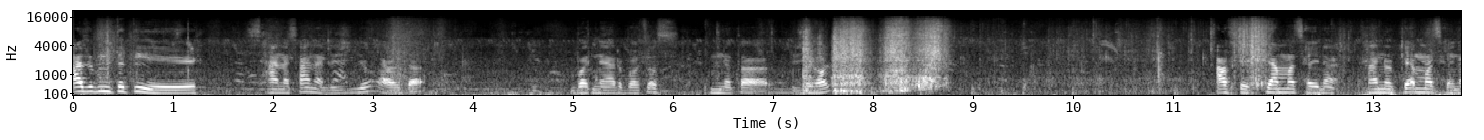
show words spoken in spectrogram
आज पनि त्यति साना सानाले यो अब त बच्ने आएर बचोस्। न त जिहल आफू ट्याममा छैन खानु ट्याममा छैन।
